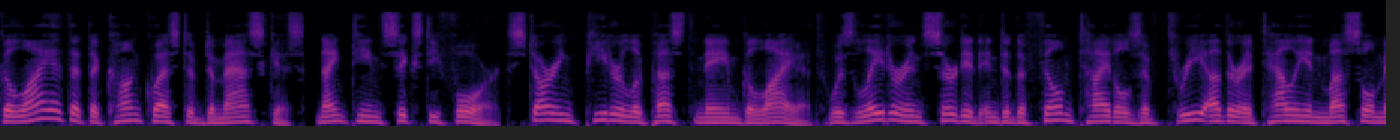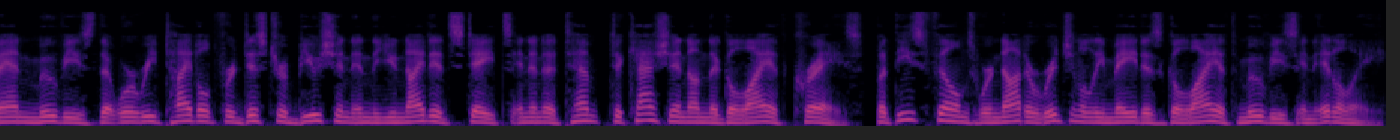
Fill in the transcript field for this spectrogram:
Goliath at the Conquest of Damascus, 1964 starring Peter Lupus The name Goliath was later inserted into the film titles of three other Italian muscle man movies that were retitled for distribution in the United States in an attempt to cash in on the Goliath craze, but these films were not originally made as Goliath movies in Italy.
